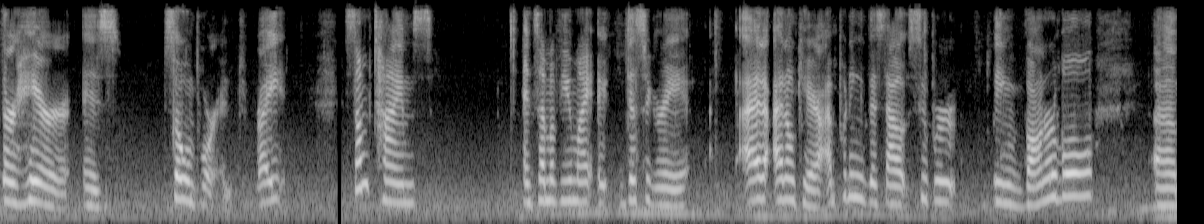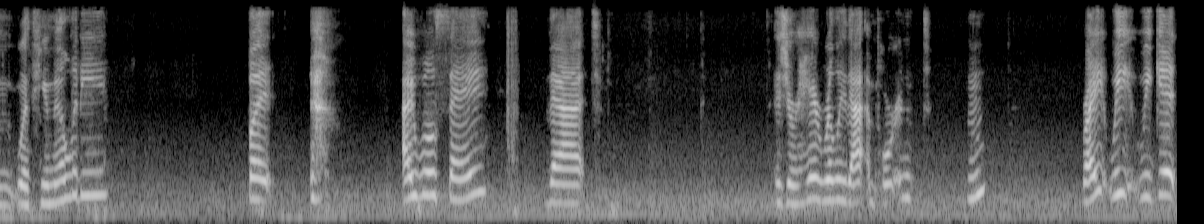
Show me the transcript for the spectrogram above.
their hair is so important, right? Sometimes, and some of you might disagree, I, I don't care. I'm putting this out super being vulnerable um, with humility. But I will say that is your hair really that important? Hmm? Right? We we get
